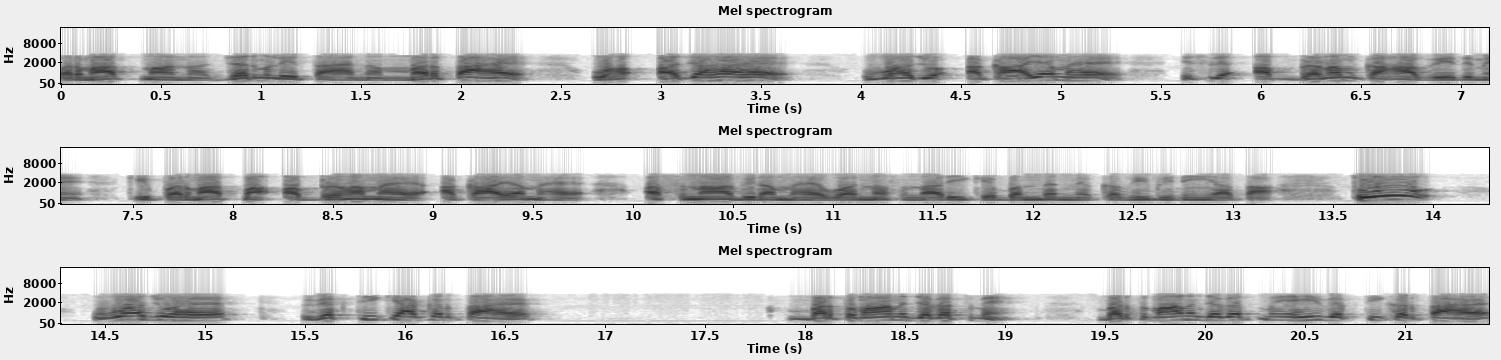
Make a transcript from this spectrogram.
परमात्मा न जन्म लेता है, न मरता है, वह अजह है, वह जो अकायम है, इसलिए अब्रणम कहा वेद में कि परमात्मा अब्रणम है, अकायम है असना विरम है, वह नस नारी के बंधन में कभी भी नहीं आता। तो वह जो है, व्यक्ति क्या करता है? वर्तमान जगत में। वर्तमान जगत में यही व्यक्ति करता है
